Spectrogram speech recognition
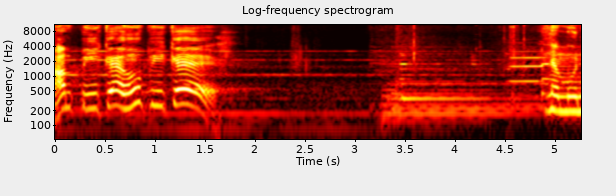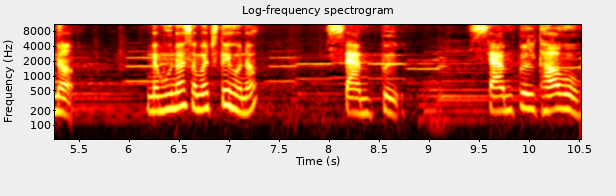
हम पीके हूँ, पीके। नमूना। नमूना समझते हो ना? सैंपल। सैंपल था वो।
